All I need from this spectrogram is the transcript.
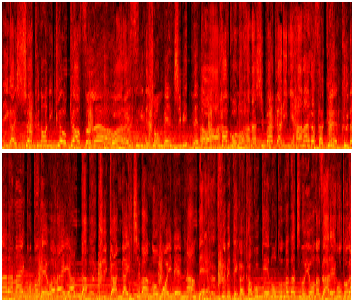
人が試食の肉をこっそり笑いすぎてしょんべんちびってたわ。過去の話ばかりに花が咲く。くだらないことで笑い合った。時間が一番の思い出なんて。全てが過去形の大人たちのようなザレ言が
